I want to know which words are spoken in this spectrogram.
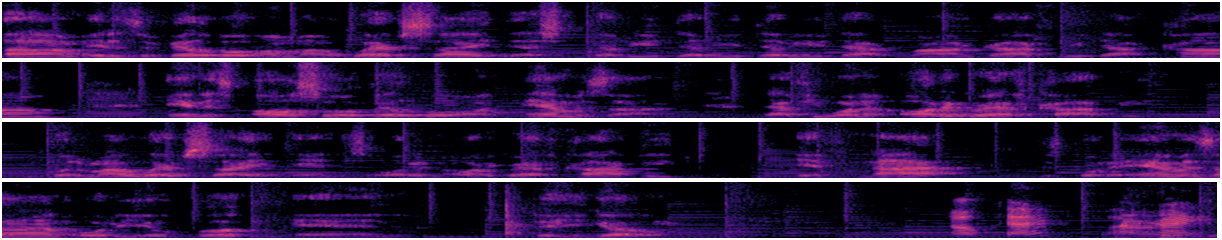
um, it is available on my website that's www.rongodfrey.com and it's also available on amazon now if you want an autographed copy you go to my website and just order an autographed copy if not just go to amazon order your book and there you go Okay. All right.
